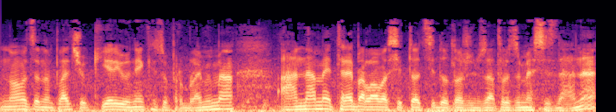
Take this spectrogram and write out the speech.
novac da nam plaćaju kiriju, nekim su problemima, a nama je trebala ova situacija da odložim zatvor za mesec dana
